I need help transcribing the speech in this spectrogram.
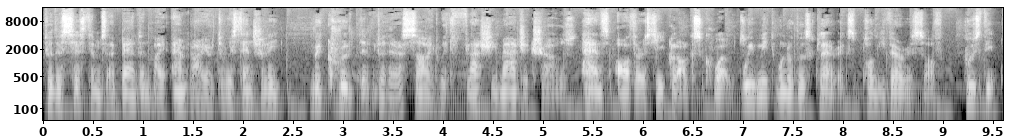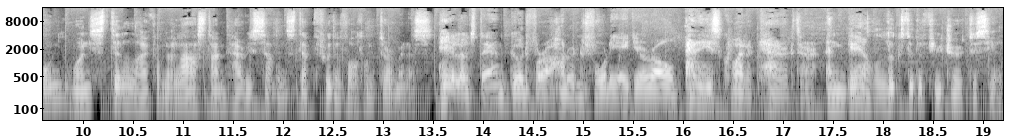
to the systems abandoned by Empire to essentially recruit them to their side with flashy magic shows. Hence Arthur C. Clarke's quote. We meet one of those clerics, Poly Verisof, who's the only one still alive from the last time Hari Seldon stepped through the vault on Terminus. He looks damn good for a 148 year old. And he's quite a character. And Gaal looks to the future to see a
